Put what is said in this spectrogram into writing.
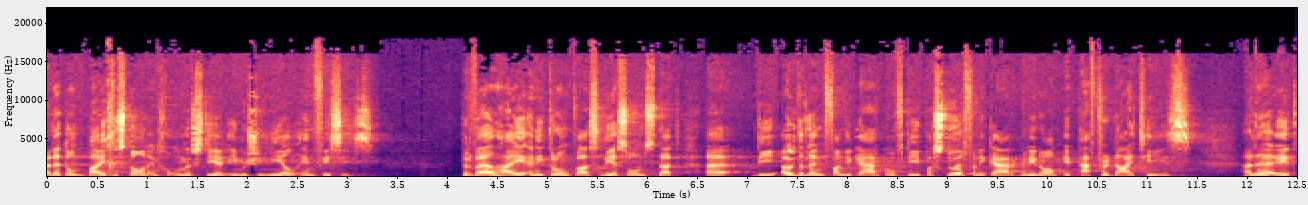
Hulle het hom bygestaan en geondersteun emosioneel en fisies. Terwyl hy in die tronk was, lees ons dat uh die ouderling van die kerk of die pastoor van die kerk met die naam Epaphroditus, hulle het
